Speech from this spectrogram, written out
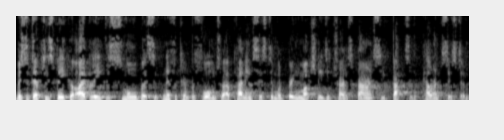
Mr Deputy Speaker, I believe this small but significant reform to our planning system would bring much needed transparency back to the current system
